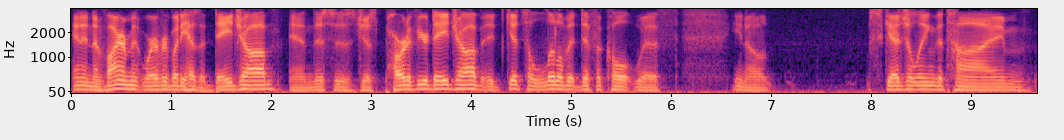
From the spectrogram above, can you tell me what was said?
in an environment where everybody has a day job and this is just part of your day job, it gets a little bit difficult with, you know, scheduling the time,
